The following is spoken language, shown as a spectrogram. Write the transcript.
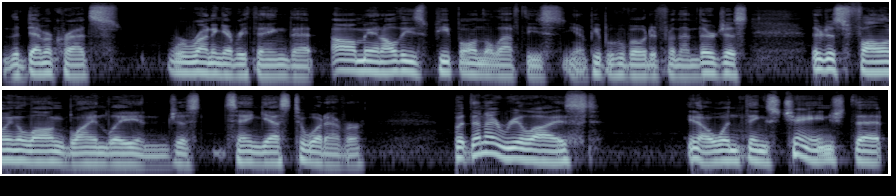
the Democrats were running everything that, oh man, all these people on the left, these, you know, people who voted for them, they're just, they're just following along blindly and just saying yes to whatever. But then I realized, you know, when things changed that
